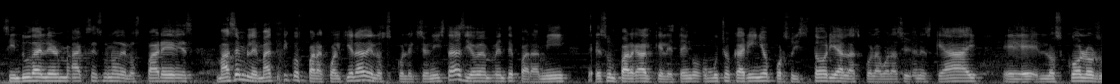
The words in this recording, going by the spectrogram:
sin duda el Air Max es uno de los pares más emblemáticos para cualquiera de los coleccionistas y obviamente para mí es un par al que le tengo mucho cariño por su historia, las colaboraciones que hay, eh, los colors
